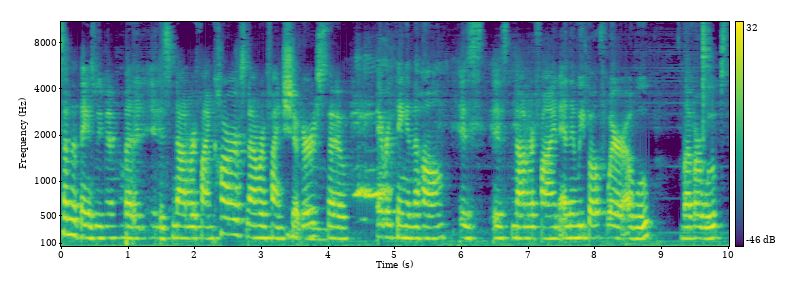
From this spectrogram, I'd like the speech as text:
some of the things we've implemented is non-refined carbs non-refined sugars. So everything in the home is is non-refined. And then we both wear a whoop love our whoops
